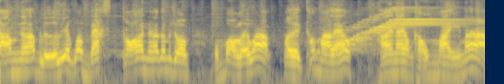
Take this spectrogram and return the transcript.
ดำนะครับ หรือเรียกว่า Black s c o t นะครับท่านผู้ชม ผมบอกเลยว่าเปิดเข้ามาแล้ว ภายในของเขาใหม่มาก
